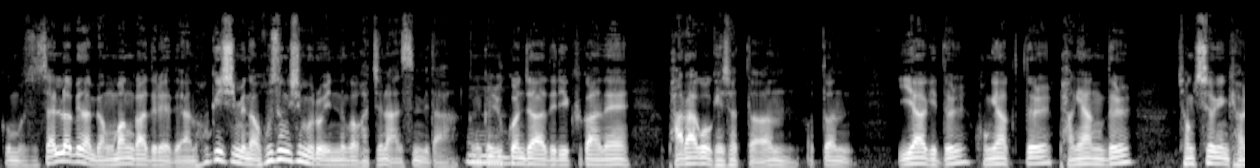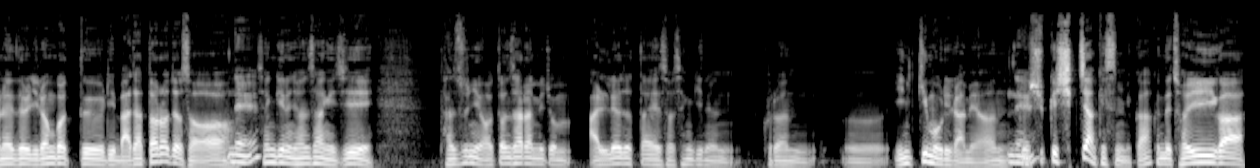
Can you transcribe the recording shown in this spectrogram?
그 무슨 셀럽이나 명망가들에 대한 호기심이나 호승심으로 있는 것 같지는 않습니다. 그러니까 음. 유권자들이 그간에 바라고 계셨던 어떤 이야기들, 공약들, 방향들, 정치적인 견해들 이런 것들이 맞아 떨어져서 네. 생기는 현상이지 단순히 어떤 사람이 좀 알려졌다 해서 생기는 그런 어, 인기몰이라면 네. 쉽게 식지 않겠습니까? 근데 저희가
